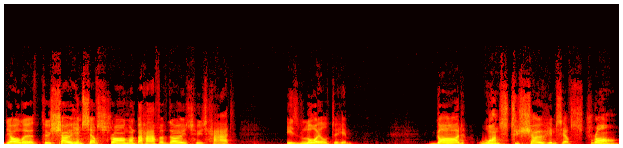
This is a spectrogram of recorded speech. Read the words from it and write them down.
the whole earth, to show himself strong on behalf of those whose heart is loyal to him. God wants to show himself strong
